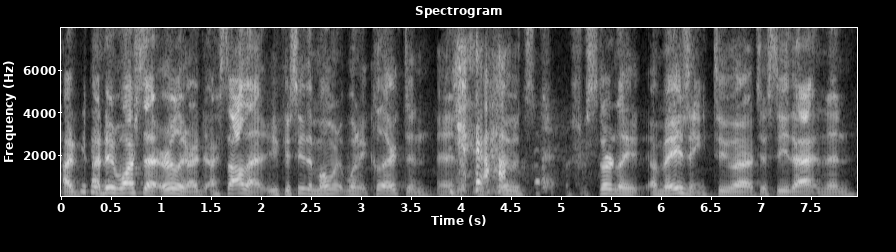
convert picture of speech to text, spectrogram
I, I did watch that earlier. I, I, saw that. You could see the moment when it clicked, and, and yeah. it, it, was certainly amazing to uh, to see that, and then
